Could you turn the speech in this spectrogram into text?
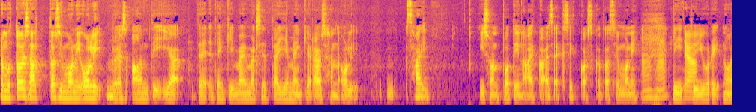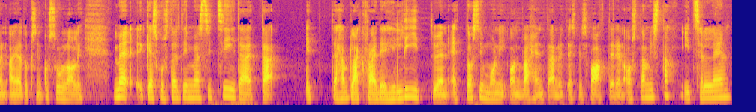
No mutta toisaalta tosi moni oli myös anti, ja etenkin mä ymmärsin, että Jemenkeräyshän oli, sai ison potin aikaiseksi, koska tosi moni mm-hmm, liittyy joo. juuri noin ajatuksiin kuin sulla oli. Me keskusteltiin myös sit siitä, että, että tähän Black Fridayhin liittyen, että tosi moni on vähentänyt esimerkiksi vaatteiden ostamista itselleen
